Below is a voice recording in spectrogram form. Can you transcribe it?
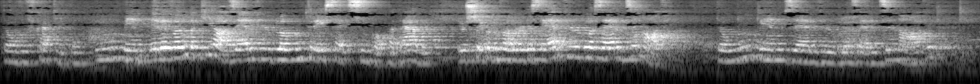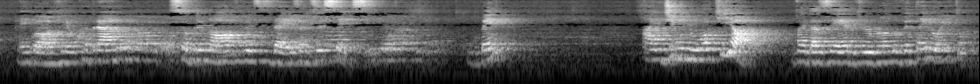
Então, eu vou ficar aqui com 1 menos, elevando aqui, ó, 0,1375 ao quadrado, eu chego no valor de 0,019. Então, 1 menos 0,019 é igual a v ao quadrado sobre 9 vezes 10 a 16. Tudo bem? Aí diminuo aqui, ó, vai dar 0,98.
